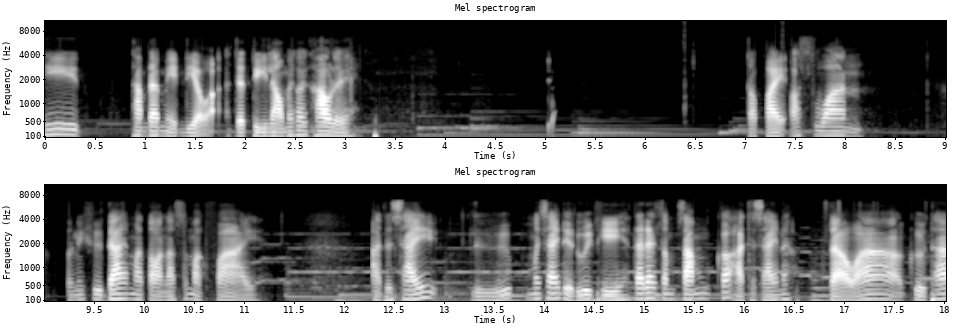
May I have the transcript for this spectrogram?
ที่ทำดาเมจเดียวอะ จะตีเราไม่ค่อยเข้าเลย ต่อไปออสวันตัวนี้คือได้มาตอนรับสมัครฝ่าย อาจจะใช้หรือไม่ใช้เดี๋ยวดูอีกที ถ้าได้ซ้ำๆก็อาจจะใช้นะ แต่ว่าคือถ้า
